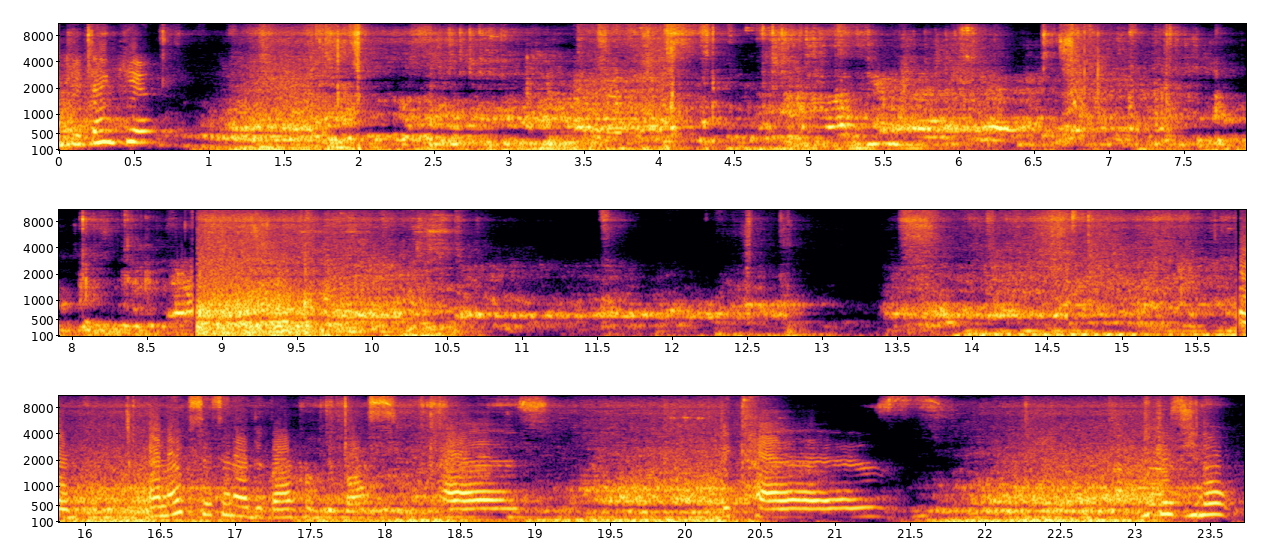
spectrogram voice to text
Okay, thank you. I like sitting at the back of the bus because because because you know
